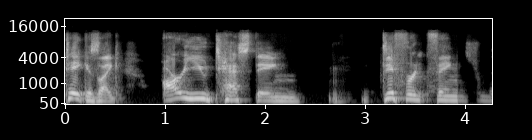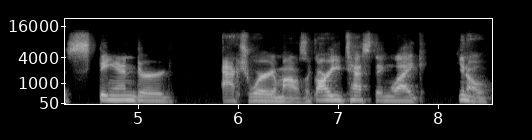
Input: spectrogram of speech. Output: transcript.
take is like, are you testing? Different things from the standard actuarial models? Like, are you testing like, you know,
